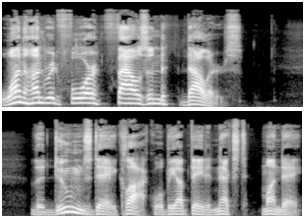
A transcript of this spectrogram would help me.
$104,000. The Doomsday Clock will be updated next Monday.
